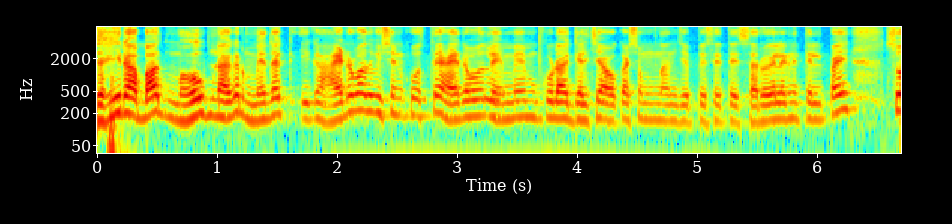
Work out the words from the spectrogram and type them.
జహీరాబాద్ మహబూబ్ నగర్ మెదక్. ఇక హైదరాబాద్ విషయానికి వస్తే హైదరాబాద్లో ఎంఎం కూడా గెలిచే అవకాశం ఉందని చెప్పేసి అయితే సర్వేలని తెలిపాయి. సో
